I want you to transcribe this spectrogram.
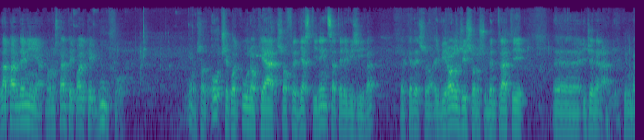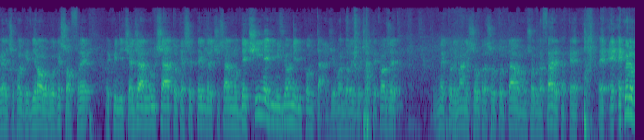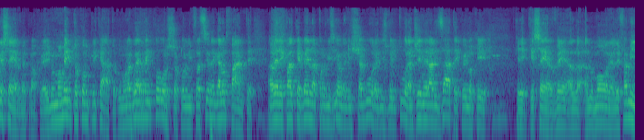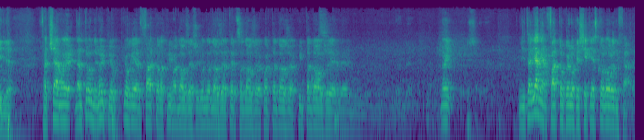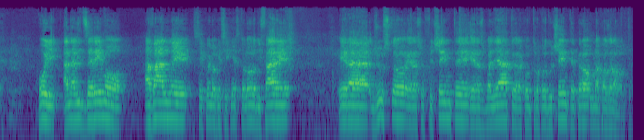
la pandemia, nonostante qualche gufo, io non so, o c'è qualcuno che ha, soffre di astinenza televisiva, perché adesso ai virologi sono subentrati eh, i generali, quindi magari c'è qualche virologo che soffre e quindi ci ha già annunciato che a settembre ci saranno decine di milioni di contagi. Quando leggo certe cose metto le mani sopra, sotto il tavolo, non so cosa fare perché è, è, è quello che serve proprio, in un momento complicato, con una guerra in corso, con l'inflazione galoppante, avere qualche bella provvisione di sciagura e di sventura generalizzata è quello che, che, che serve all'umore, alle famiglie. Facciamo, eh, d'altronde noi più, più, che aver fatto la prima dose, la seconda dose, la terza dose, la quarta dose, la quinta dose, noi, gli italiani hanno fatto quello che si è chiesto loro di fare poi analizzeremo a valle se quello che si è chiesto loro di fare era giusto, era sufficiente, era sbagliato, era controproducente, però una cosa alla volta.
